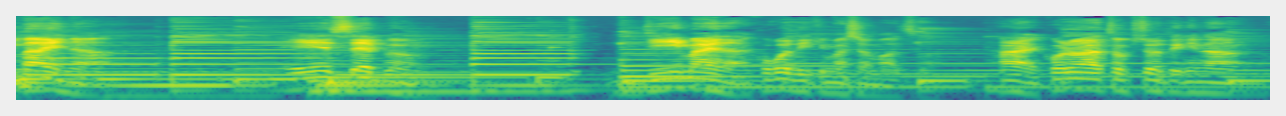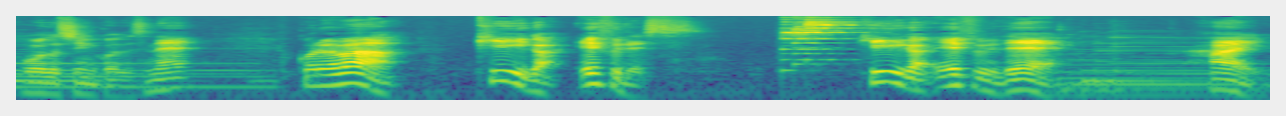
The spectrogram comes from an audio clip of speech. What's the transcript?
マイナー、A7、D マイナー。ここでいきましょう、まずは。はい。これは特徴的なコード進行ですね。これは、キーが F です。キーが F で、はい。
